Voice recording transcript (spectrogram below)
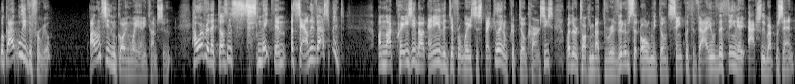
Look, I believe they're for real. I don't see them going away anytime soon. However, that doesn't make them a sound investment. I'm not crazy about any of the different ways to speculate on cryptocurrencies, whether we're talking about derivatives that ultimately don't sync with the value of the thing they actually represent,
